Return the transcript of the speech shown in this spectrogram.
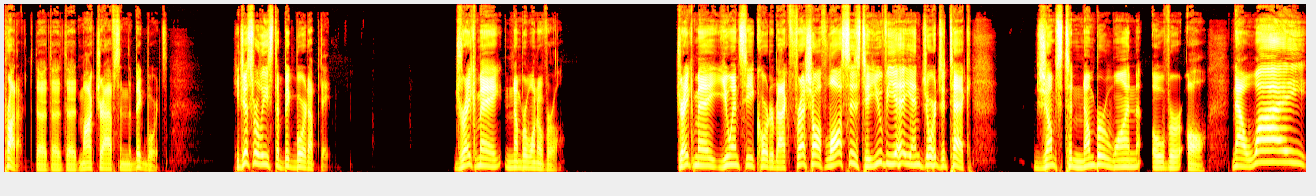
product, the the the mock drafts and the big boards. He just released a big board update. Drake Maye, number one overall. Drake Maye, UNC quarterback, fresh off losses to UVA and Georgia Tech, jumps to number one overall. Now, why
